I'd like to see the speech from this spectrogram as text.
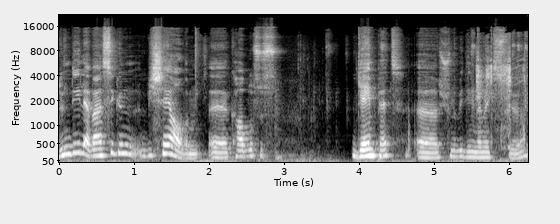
dün değil evvelsi gün bir şey aldım. Ee, kablosuz gamepad. Ee, şunu bir dinlemek istiyorum.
